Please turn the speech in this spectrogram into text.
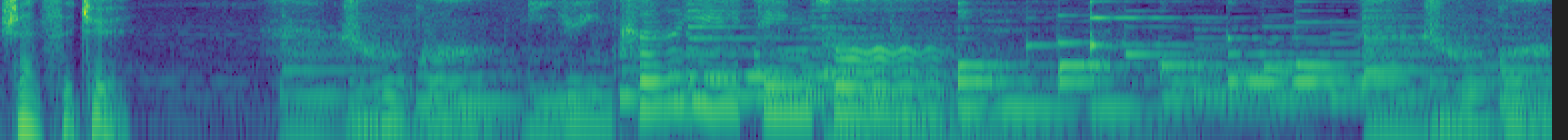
山寺志。如果命运可以定做，如果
